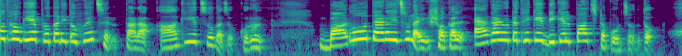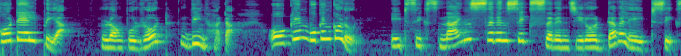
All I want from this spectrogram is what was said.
কোথাও গিয়ে প্রতারিত হয়েছেন, তারা আগে যোগাযোগ করুন। বারো ও তেরোই জুলাই সকাল এগারোটা থেকে বিকেল পাঁচটা পর্যন্ত। Hotel Priya, Rangpur road, Dinhata. অগ্রিম বুকিং করুন eight six nine seven six seven zero double eight six.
